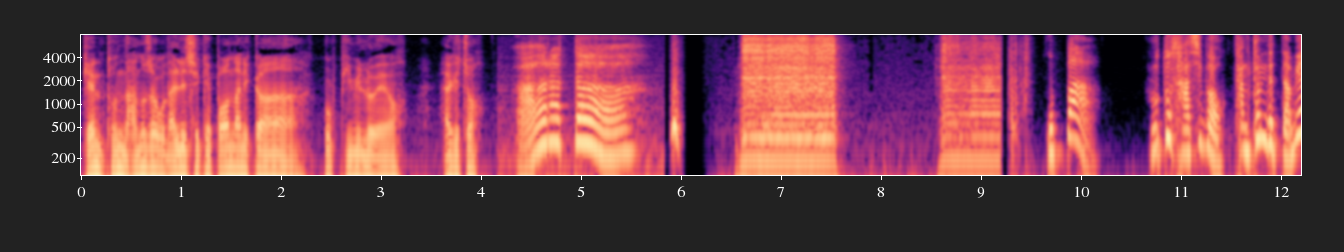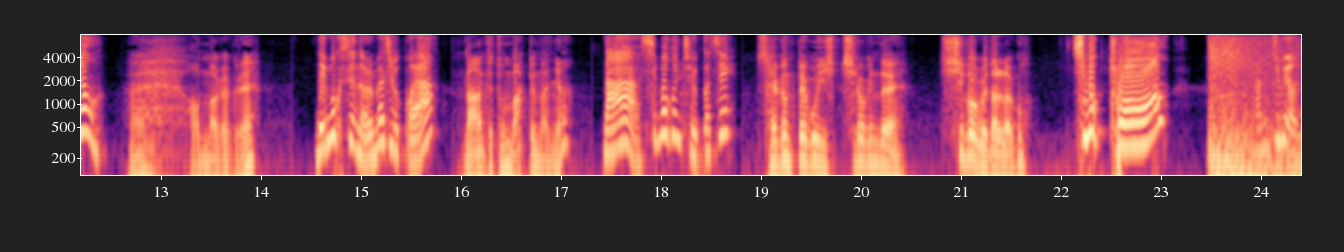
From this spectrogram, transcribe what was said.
걘 돈 나누자고 난리칠 게 뻔하니까 꼭 비밀로 해요. 알겠죠? 알았다. 오빠, 로또 40억 당첨됐다며? 에휴, 엄마가 그래? 내 몫은 얼마 줄 거야? 나한테 돈 맡겨놨냐? 나 10억은 줄 거지? 세금 빼고 27억인데 10억을 달라고? 10억 줘? 안 주면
